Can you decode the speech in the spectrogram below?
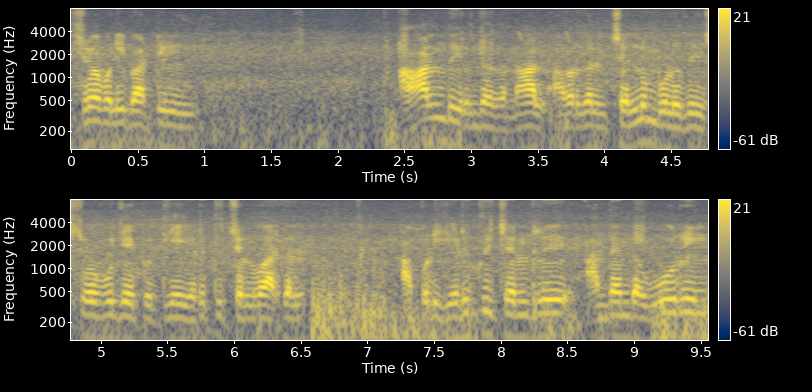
சிவ வழிபாட்டில் ஆழ்ந்து இருந்ததனால் அவர்கள் செல்லும் பொழுது சிவபூஜை பெட்டியை எடுத்து செல்வார்கள். அப்படி எடுத்து சென்று அந்தந்த ஊரில்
